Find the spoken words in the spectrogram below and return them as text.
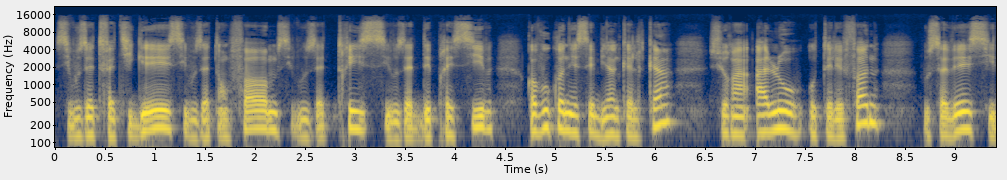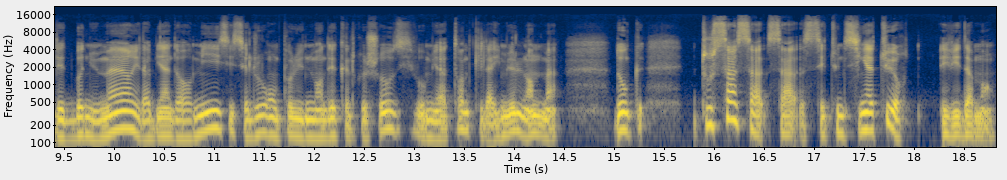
si vous êtes fatigué, si vous êtes en forme, si vous êtes triste, si vous êtes dépressive. Quand vous connaissez bien quelqu'un sur un halo au téléphone, vous savez s'il est de bonne humeur, il a bien dormi, si c'est le jour où on peut lui demander quelque chose, il vaut mieux attendre qu'il aille mieux le lendemain. Donc tout ça, ça, ça c'est une signature évidemment.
